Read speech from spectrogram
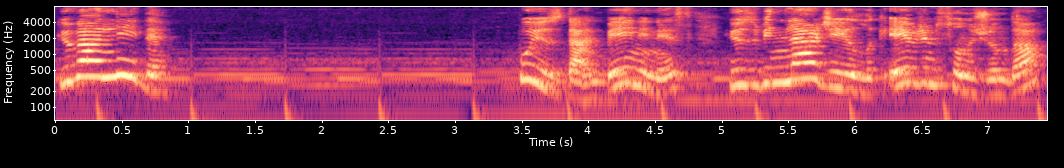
güvenliydi. Bu yüzden beyniniz yüz binlerce yıllık evrim sonucunda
